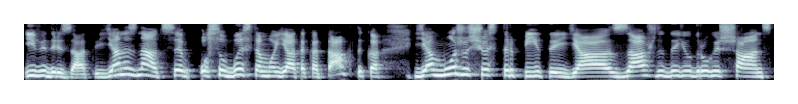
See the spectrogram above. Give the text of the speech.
і відрізати. Я не знаю, це особиста моя така тактика. Я можу щось терпіти, я завжди даю другий шанс,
